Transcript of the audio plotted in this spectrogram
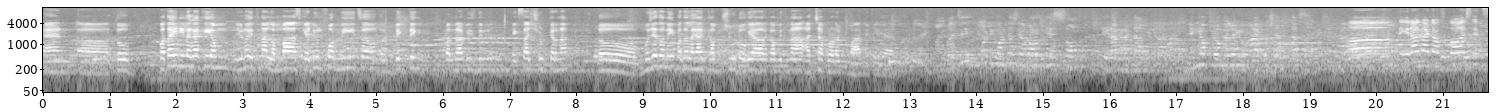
एंड तो पता ही नहीं लगा कि हम यू you नो know, इतना लंबा schedule for me it's a big thing पंद्रह बीस दिन एक साथ शूट करना तो मुझे तो नहीं पता लगा कब शूट हो गया और कब इतना अच्छा प्रोडक्ट बाहर निकल गया है Mansi, what do you want to say about this song, Tera Ghata? Any of your memory you would like to share with us? Uh, Tera Ghat, of course, it's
